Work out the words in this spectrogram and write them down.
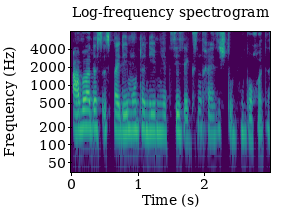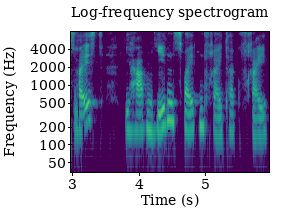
Aber das ist bei dem Unternehmen jetzt die 36-Stunden-Woche. Das heißt, die haben jeden zweiten Freitag frei.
